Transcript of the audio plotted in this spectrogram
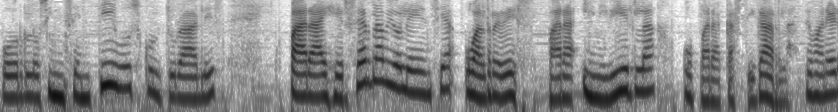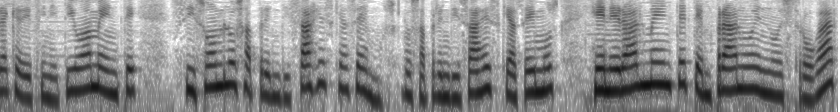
por los incentivos culturales para ejercer la violencia o al revés, para inhibirla o para castigarla. De manera que definitivamente si son los aprendizajes que hacemos, los aprendizajes que hacemos generalmente temprano en nuestro hogar,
